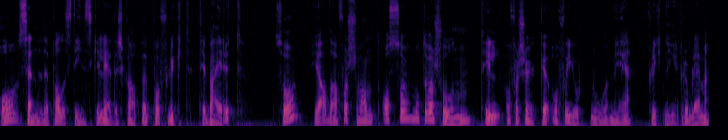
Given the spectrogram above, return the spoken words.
og sende det palestinske lederskapet på flukt til Beirut, så ja, da forsvant også motivasjonen til å forsøke å få gjort noe med flyktningeproblemet.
